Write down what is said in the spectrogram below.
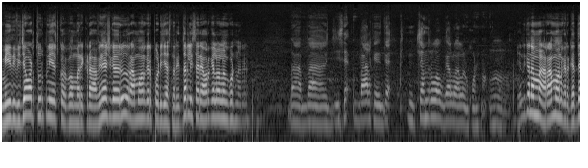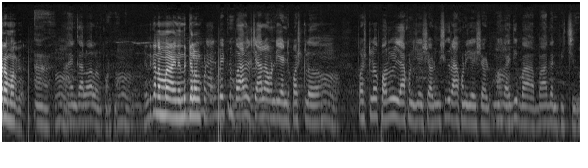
మీది విజయవాడ తూర్పు నియోజకవర్గం. మరి ఇక్కడ అవినాష్ గారు రామ్మోహన్ గారు పోటీ చేస్తున్నారు. ఇద్దరు ఈసారి ఎవరు గెలవాలనుకుంటున్నారు? బా బా ఇదే బాలకి ఇదే చంద్రబాబు గెలవాలనుకుంటున్నాం. ఎందుకనమ్మా రామ్మోహన్ గారు గద్దె రామ్మోహన్ గారు? ఆ, ఆయన గెలవాలనుకుంటున్నాం. ఎందుకనమ్మా ఆయన ఎందుకు గెలవాలనుకుంటున్నారు? ఆయన పెట్టిన బాధలు చాలా ఉండేయండి ఫస్ట్లో. ఫస్ట్లో పనులు లేకుండా చేశాడు ఉసుగు రాకుండా చేశాడు. మాకు అది బా బాధ అనిపించింది.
